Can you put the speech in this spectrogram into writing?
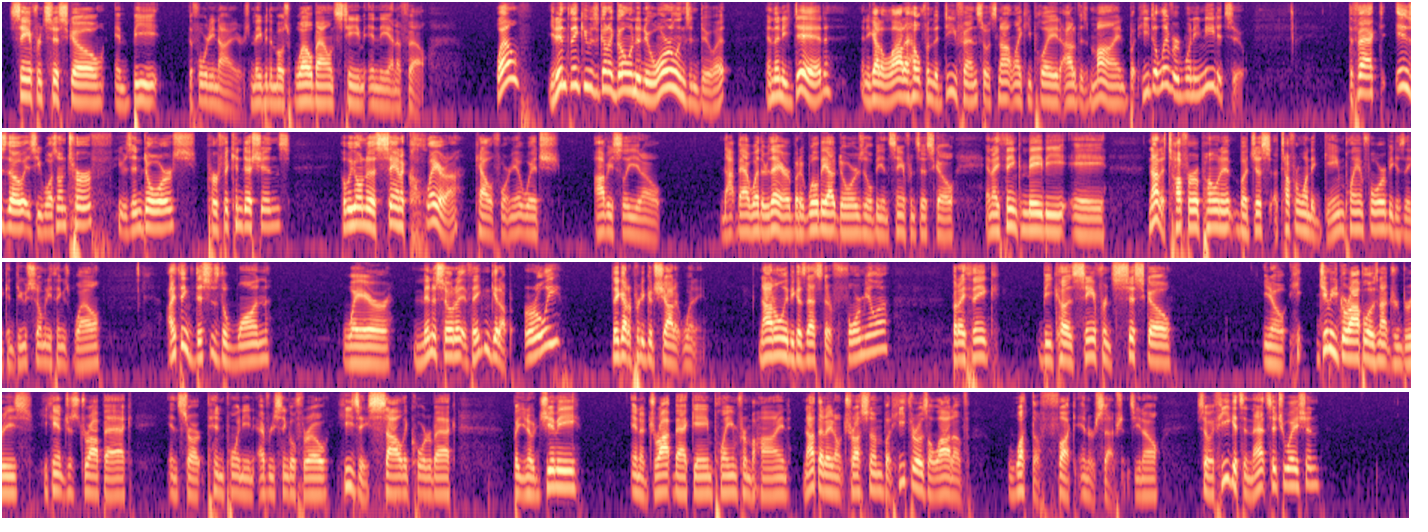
San Francisco and beat the 49ers, maybe the most well balanced team in the NFL? Well, you didn't think he was going to go into New Orleans and do it, and then he did, and he got a lot of help from the defense, so it's not like he played out of his mind, but he delivered when he needed to. The fact is, though, is he was on turf, he was indoors, perfect conditions. He'll be going to Santa Clara, California, which obviously, you know, not bad weather there, but it will be outdoors. It'll be in San Francisco. And I think maybe a not a tougher opponent, but just a tougher one to game plan for because they can do so many things well. I think this is the one where Minnesota, if they can get up early, they got a pretty good shot at winning. Not only because that's their formula, but I think because San Francisco, you know, he, Jimmy Garoppolo is not Drew Brees. He can't just drop back and start pinpointing every single throw. He's a solid quarterback. But, you know, Jimmy in a drop back game playing from behind, not that I don't trust him, but he throws a lot of what the fuck interceptions, you know? So if he gets in that situation,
